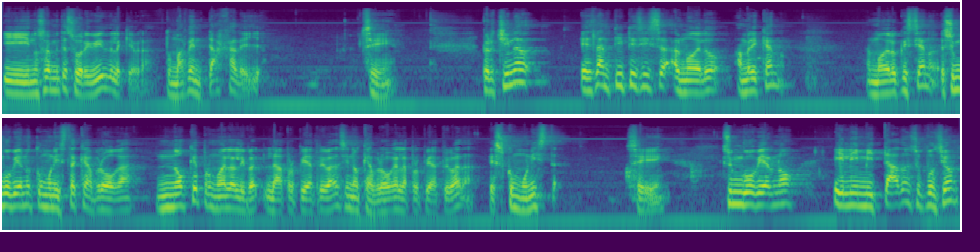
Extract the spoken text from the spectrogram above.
y no solamente sobrevivir de la quiebra, tomar ventaja de ella. Sí. Pero China es la antítesis al modelo americano al modelo cristiano. Es un gobierno comunista que abroga, no que promueve la, propiedad privada, sino que abroga la propiedad privada. Es comunista. ¿sí? Es un gobierno ilimitado en su función.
